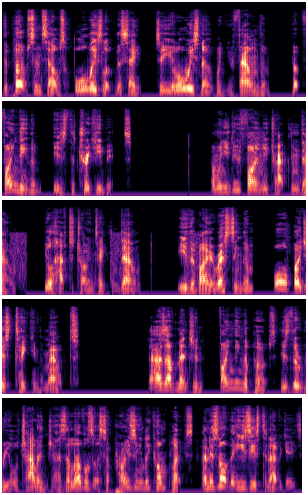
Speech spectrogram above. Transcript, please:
The perps themselves always look the same, so you'll always know when you found them, but finding them is the tricky bit and when you do finally track them down, you'll have to try and take them down, either by arresting them or by just taking them out. Now as I've mentioned, finding the perps is the real challenge as the levels are surprisingly complex and it's not the easiest to navigate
